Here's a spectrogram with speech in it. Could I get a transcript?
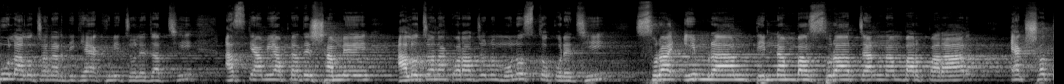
মূল আলোচনার দিকে এখনই চলে যাচ্ছি। আজকে আমি আপনাদের সামনে আলোচনা করার জন্য মনস্থ করেছি। সুরা ইমরান তিন নাম্বার, সুরা চার নাম্বার পাড়ার একশত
